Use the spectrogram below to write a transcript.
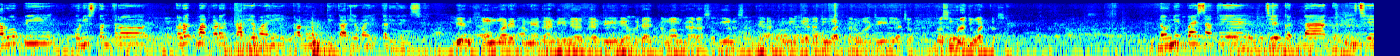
આરોપી પોલીસ તંત્ર કડકમાં કડક કાર્યવાહી કાનૂનથી કાર્યવાહી કરી રહી છે. બેન સોમવારે તમે ગાંધીનગર જઈને બધા તમામ ધારાસભ્યોને સાથે રાખીને જે રજૂઆત કરવા જઈ રહ્યા છો તો શું રજૂઆત કરશો? નવનીતભાઈ સાથે જે ઘટના ઘટી છે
